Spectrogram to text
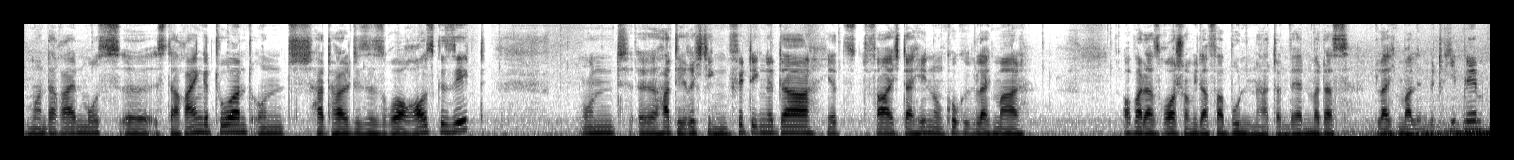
wo man da rein muss, äh, ist da reingeturnt und hat halt dieses Rohr rausgesägt und äh, hat die richtigen Fittinge da. Jetzt fahre ich da hin und gucke gleich mal, ob er das Rohr schon wieder verbunden hat. Dann werden wir das gleich mal in Betrieb nehmen,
